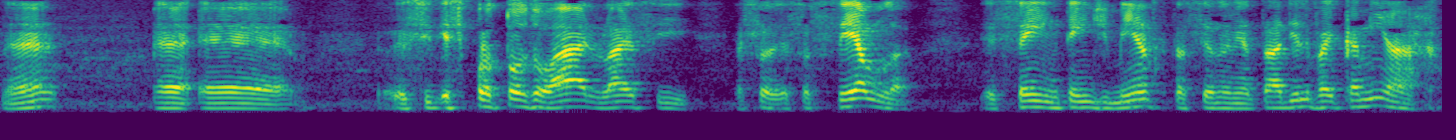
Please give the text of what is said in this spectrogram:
né? É, é, esse, esse protozoário lá, esse, essa, essa célula sem entendimento que está sendo alimentada, ele vai caminhar.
